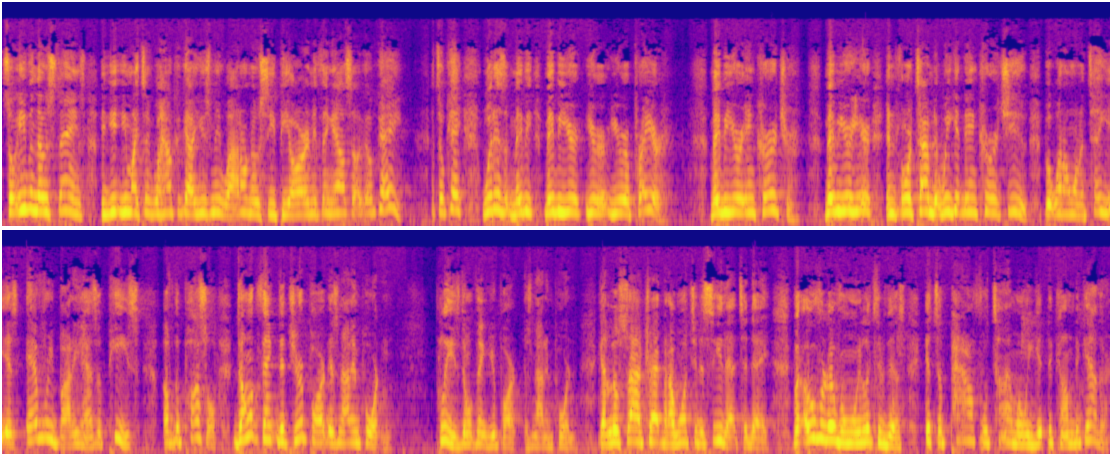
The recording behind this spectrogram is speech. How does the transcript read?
So even those things, you, you, might think, well, how could God use me? Well, I don't know CPR or anything else. Okay, that's okay. What is it? Maybe, maybe you're, you're, you're a prayer. Maybe you're an encourager. Maybe you're here and for a time that we get to encourage you. But what I want to tell you is everybody has a piece of the puzzle. Don't think that your part is not important. Please don't think your part is not important. Got a little sidetracked, but I want you to see that today. But over and over when we look through this, it's a powerful time when we get to come together.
